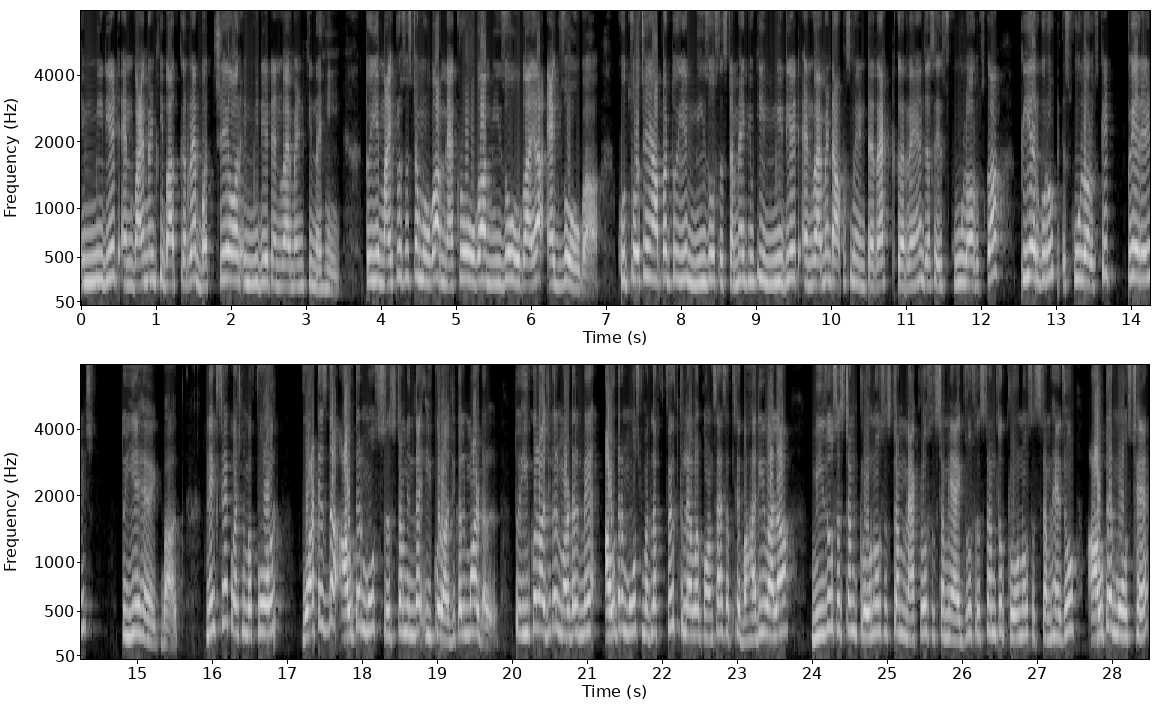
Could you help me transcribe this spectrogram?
इमीडिएट एनवायरमेंट की बात कर रहे हैं, बच्चे और इमीडिएट एनवायरमेंट की नहीं। तो ये माइक्रो सिस्टम होगा मैक्रो होगा मीजो होगा या एक्सो होगा। खुद सोचें यहाँ पर तो ये मीजो सिस्टम है, क्योंकि इमीडिएट एनवायरमेंट आपस में इंटरेक्ट कर रहे हैं, जैसे स्कूल और उसका पियर ग्रुप स्कूल और उसके पेरेंट्स तो ये है एक बात। नेक्स्ट है question number four what is the outer most system in the ecological model तो इकोलॉजिकल मॉडल में आउटर मोस्ट मतलब फिफ्थ लेवल कौन सा है? सबसे बाहरी वाला meso system chrono system macro system या एक्सो सिस्टम तो क्रोनो सिस्टम है जो आउटर मोस्ट है।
